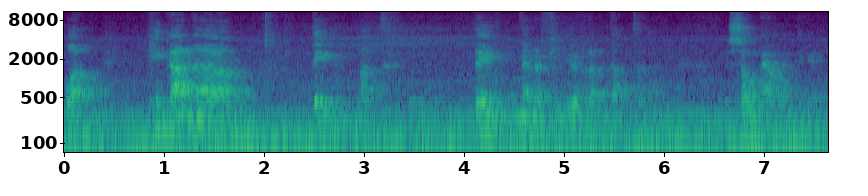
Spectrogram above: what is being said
Well, he can uh, dig, but they never figured that, that uh, so early in the game.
